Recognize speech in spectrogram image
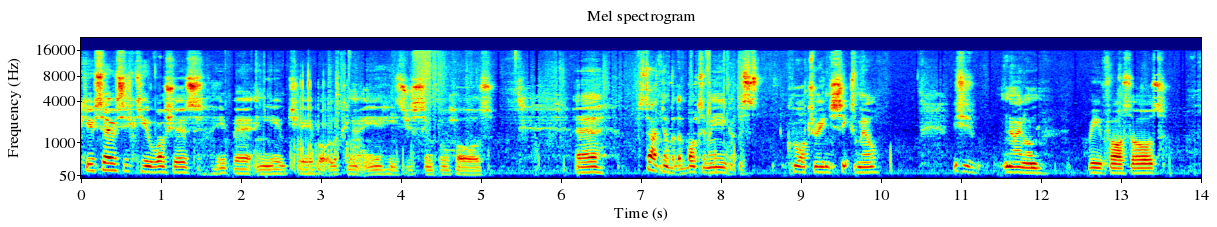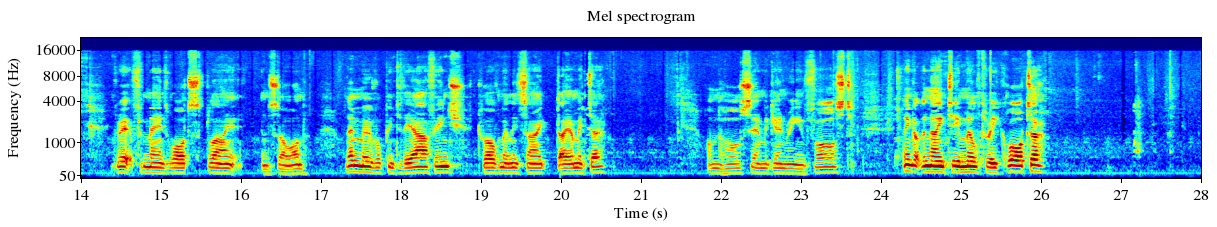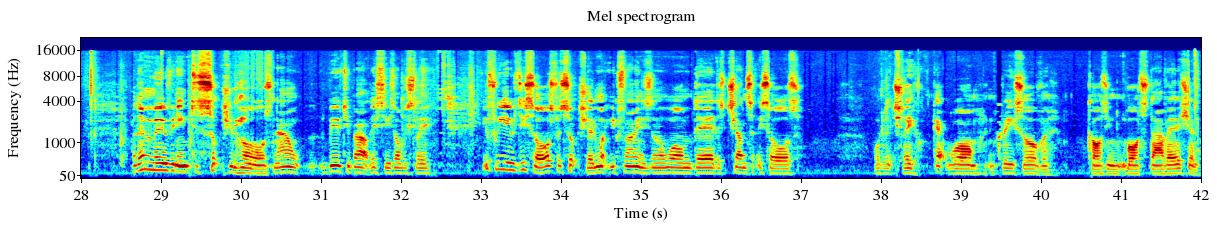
Q services, Q washers, eBay and YouTube. What we're looking at here is just simple hose. Uh, starting off at the bottom here, you've got this quarter inch, six mil. This is nylon reinforced hose. Great for mains water supply and so on. Then move up into the half inch, 12 mil inside diameter on the hose, same again reinforced. Then got the 19 mil three quarter but then moving into suction hose. Now, the beauty about this is obviously, if we use this hose for suction, what you'd find is on a warm day, there's a chance that this hose would literally get warm and crease over, causing water starvation.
